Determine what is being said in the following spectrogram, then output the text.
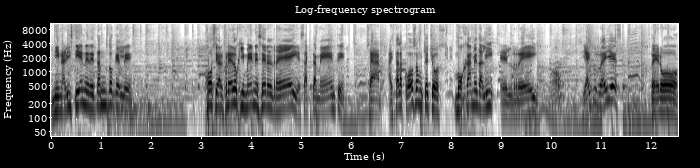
Ni nariz tiene de tanto que le. José Alfredo Jiménez era el rey, exactamente. O sea, ahí está la cosa, muchachos. Mohamed Ali, el rey, ¿no? Sí hay sus reyes, pero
